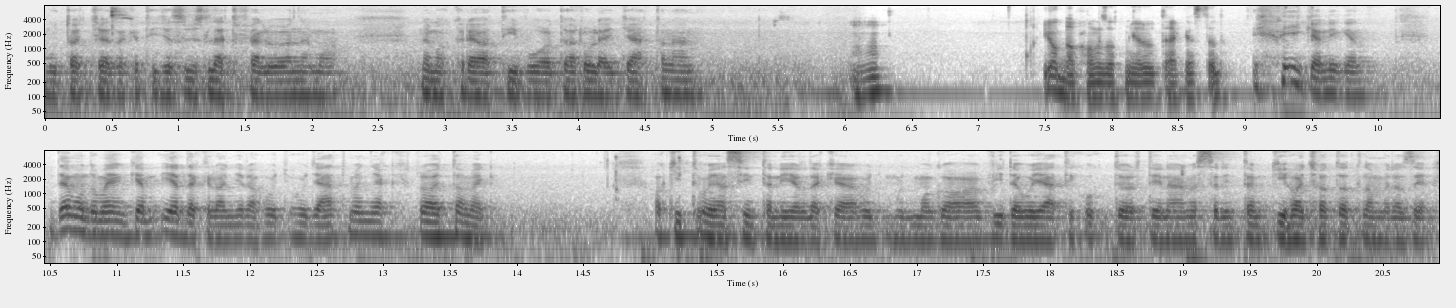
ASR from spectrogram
mutatja ezeket így az üzlet felől, nem a, nem a kreatív oldalról egyáltalán. Uh-huh. Jobbnak hangzott, mielőtt elkezdted. igen, igen. De mondom, engem érdekel annyira, hogy, hogy átmenjek rajta, meg akit olyan szinten érdekel, hogy, hogy maga a videójátékok történelme szerintem kihagyhatatlan, mert azért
